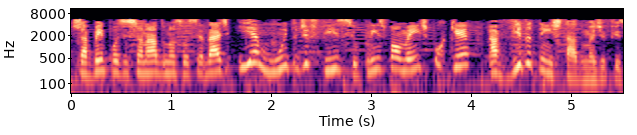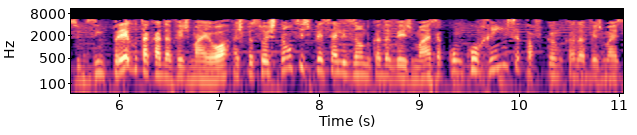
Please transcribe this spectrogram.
já bem posicionado na sociedade. E é muito difícil, principalmente porque a vida tem estado mais difícil. O desemprego está cada vez maior, as pessoas estão se especializando cada vez mais, a concorrência está ficando cada vez mais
